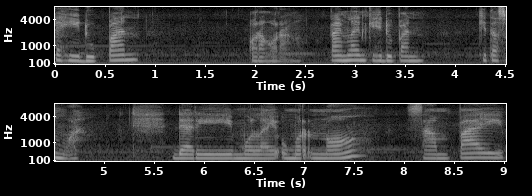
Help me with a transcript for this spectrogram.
kehidupan orang-orang, timeline kehidupan kita semua. Dari mulai umur 0 sampai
